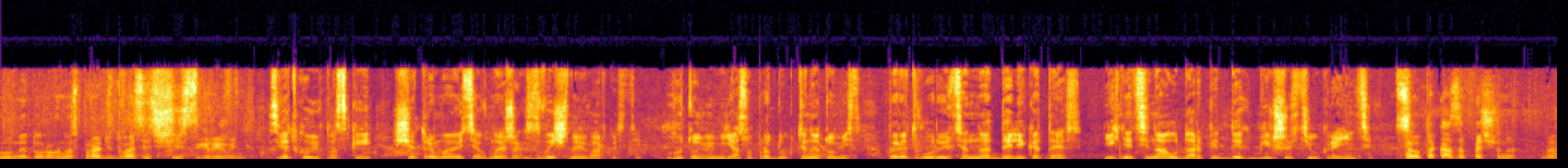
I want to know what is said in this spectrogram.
Ну, недорого, насправді, 26 гривень. Святкові паски ще тримаються в межах звичної вартості. Готові м'ясопродукти натомість перетворюються на делікатес. Їхня ціна удар під дих більшості українців. Це отака запечена, да?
